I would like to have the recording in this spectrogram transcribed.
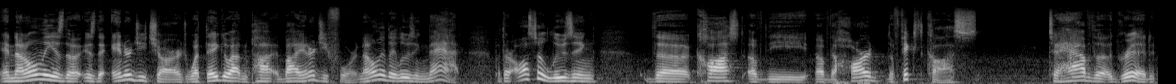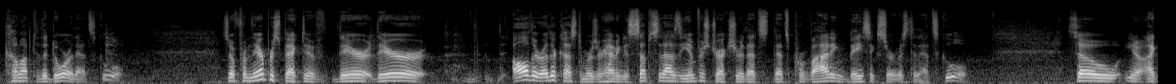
And not only is the is the energy charge what they go out and buy, energy for, not only are they losing that, but they're also losing the cost of the of the hard the fixed costs to have the grid come up to the door of that school. So from their perspective, they're, they're, all their other customers are having to subsidize the infrastructure that's, that's providing basic service to that school. So, you know, I,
